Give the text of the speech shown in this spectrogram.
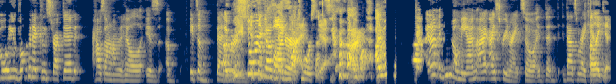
but when you look at it constructed, House on Haunted Hill is a it's a better. Uh, the story does make much more sense. I, I will. I don't, you know me. I'm I, I screenwrite, so I- th- that's what I can. I like it.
